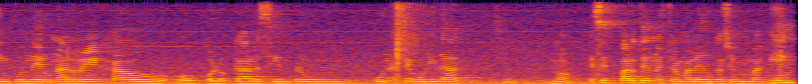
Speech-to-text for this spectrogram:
imponer una reja o, o colocar siempre un- una seguridad, ¿no? Esa es parte de nuestra mala educación, más bien,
